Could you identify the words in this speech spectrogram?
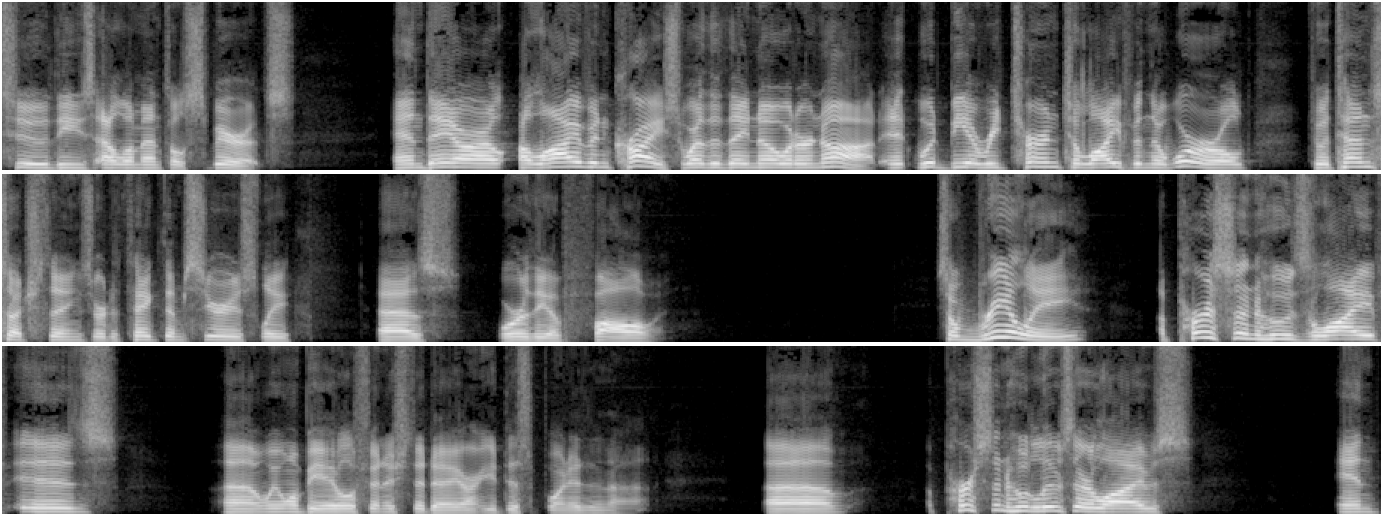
to these elemental spirits and they are alive in Christ, whether they know it or not. It would be a return to life in the world to attend such things or to take them seriously as worthy of following. So, really, a person whose life is, uh, we won't be able to finish today. Aren't you disappointed in that? Uh, a person who lives their lives and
